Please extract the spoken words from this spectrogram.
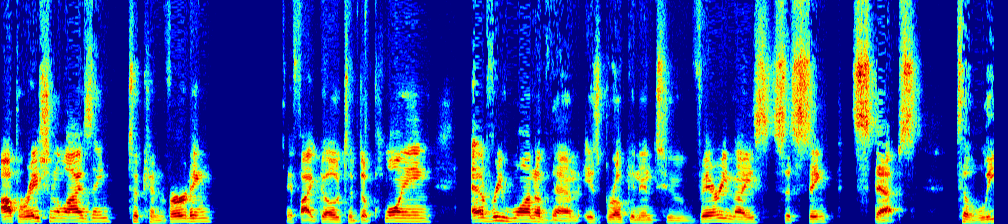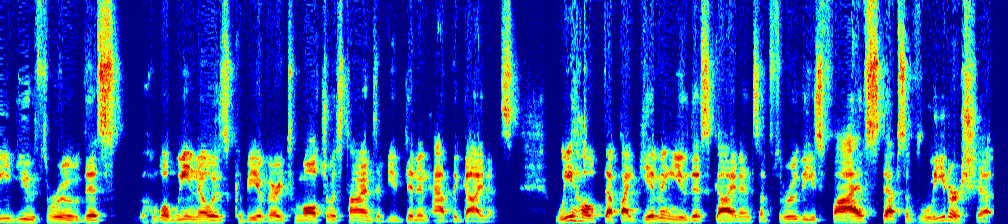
operationalizing to converting, if I go to deploying, every one of them is broken into very nice, succinct steps to lead you through this, what we know is could be a very tumultuous times if you didn't have the guidance. We hope that by giving you this guidance of through these five steps of leadership,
